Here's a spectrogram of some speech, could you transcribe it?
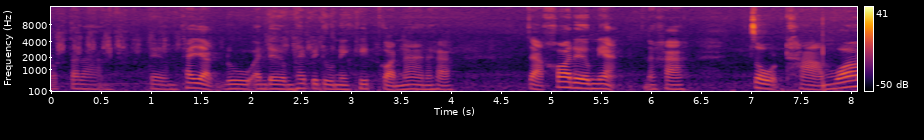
ลบตารางเดิม ถ้าอยากดูอันเดิมให้ไปดูในคลิปก่อนหน้านะคะ จากข้อเดิมเนี่ยนะคะ โจทย์ถามว่า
